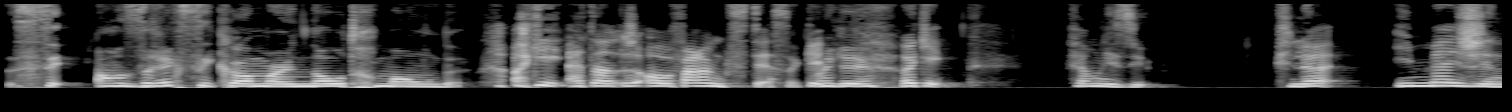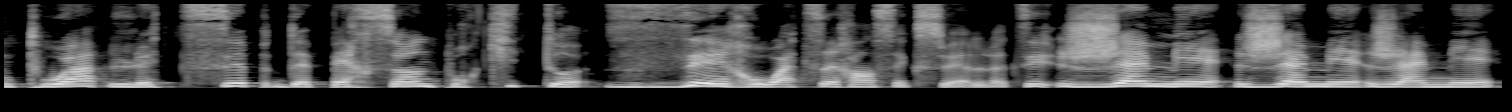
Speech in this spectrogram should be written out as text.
c'est, on dirait que c'est comme un autre monde. OK, attends, on va faire un petit test, OK? OK. OK, ferme les yeux. Puis là, imagine-toi le type de personne pour qui t'as zéro attirance sexuelle. là. Tu sais, jamais, jamais, jamais,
